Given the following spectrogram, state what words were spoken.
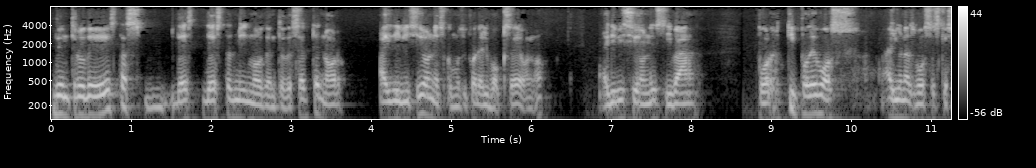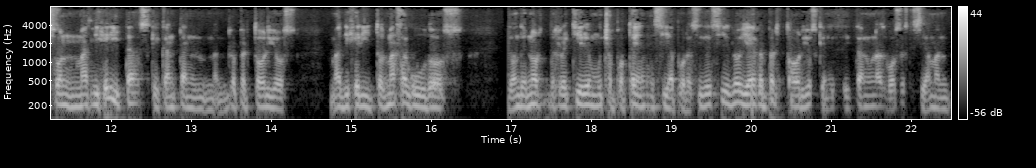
Dentro de estas, de, estas mismos, dentro de ser tenor, hay divisiones, como si fuera el boxeo, ¿no? Hay divisiones y va por tipo de voz. Hay unas voces que son más ligeritas, que cantan repertorios más ligeritos, más agudos, donde no requiere mucha potencia, por así decirlo, y hay repertorios que necesitan unas voces que se llaman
